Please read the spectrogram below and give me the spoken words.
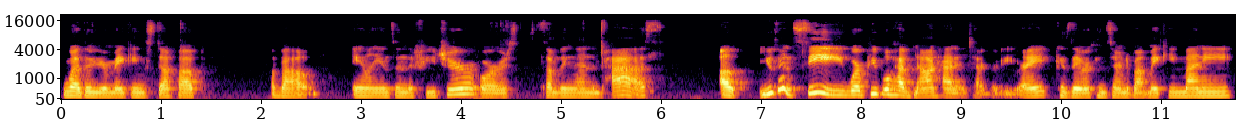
whether you're making stuff up about aliens in the future or something in the past. Uh, you can see where people have not had integrity, right? Because they were concerned about making money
